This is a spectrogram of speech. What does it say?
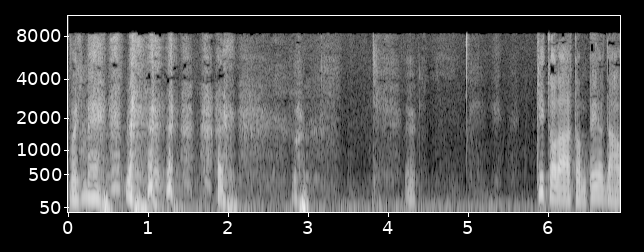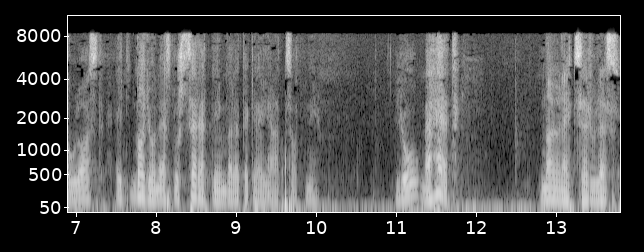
vagy mely, mely Kitaláltam például azt, egy nagyon, ezt most szeretném veletek eljátszatni. Jó, mehet? Nagyon egyszerű lesz.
